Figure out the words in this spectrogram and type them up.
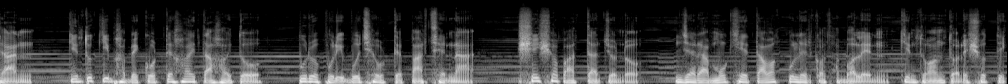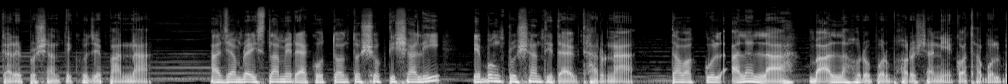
চান, কিন্তু কীভাবে করতে হয় তা হয়তো পুরোপুরি বুঝে উঠতে পারছেন না। সেই সব আত্মার জন্য, যারা মুখে তাওয়াক্কুলের কথা বলেন, কিন্তু অন্তরে সত্যিকারের প্রশান্তি খুঁজে পান না। আজ আমরা ইসলামের এক অত্যন্ত শক্তিশালী এবং প্রশান্তিদায়ক ধারণা, তাওয়াক্কুল আলাল্লাহ বা আল্লাহর ওপর ভরসা নিয়ে কথা বলব।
